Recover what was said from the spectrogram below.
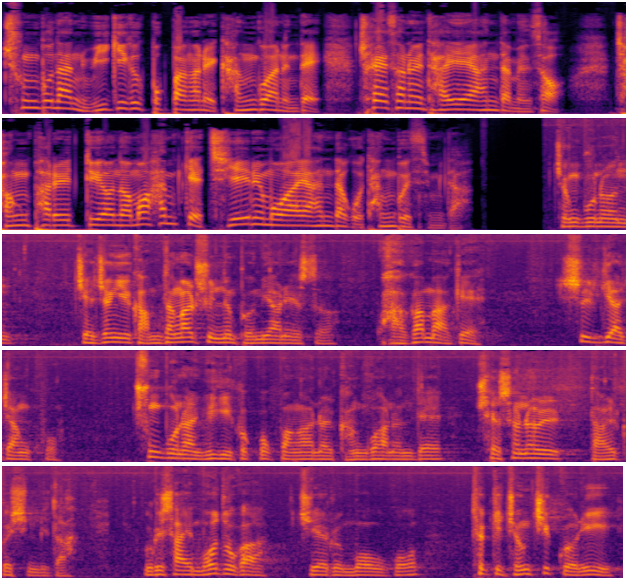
충분한 위기 극복 방안을 강구하는데 최선을 다해야 한다면서 정파를 뛰어넘어 함께 지혜를 모아야 한다고 당부했습니다. 정부는 재정이 감당할 수 있는 범위 안에서 과감하게 실기하지 않고 충분한 위기 극복 방안을 강구하는데 최선을 다할 것입니다. 우리 사회 모두가 지혜를 모으고 특히 정치권이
